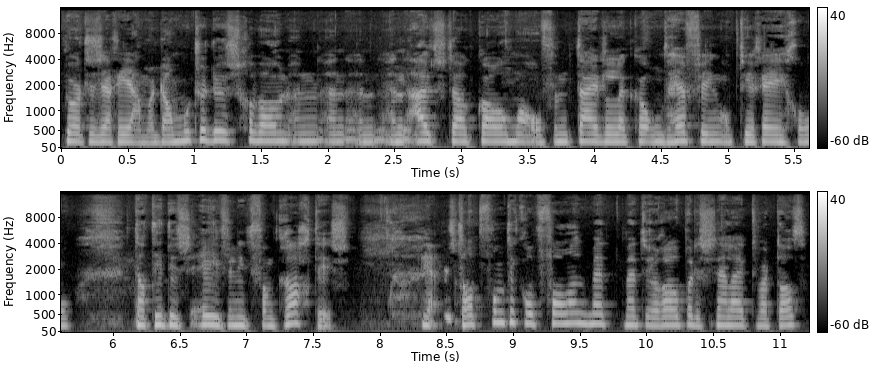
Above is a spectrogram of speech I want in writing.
Door te zeggen, ja, maar dan moet er dus gewoon een, een, een uitstel komen of een tijdelijke ontheffing op die regel. Dat die dus even niet van kracht is. Ja. Dus dat vond ik opvallend met, met Europa, de snelheid wat dat.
